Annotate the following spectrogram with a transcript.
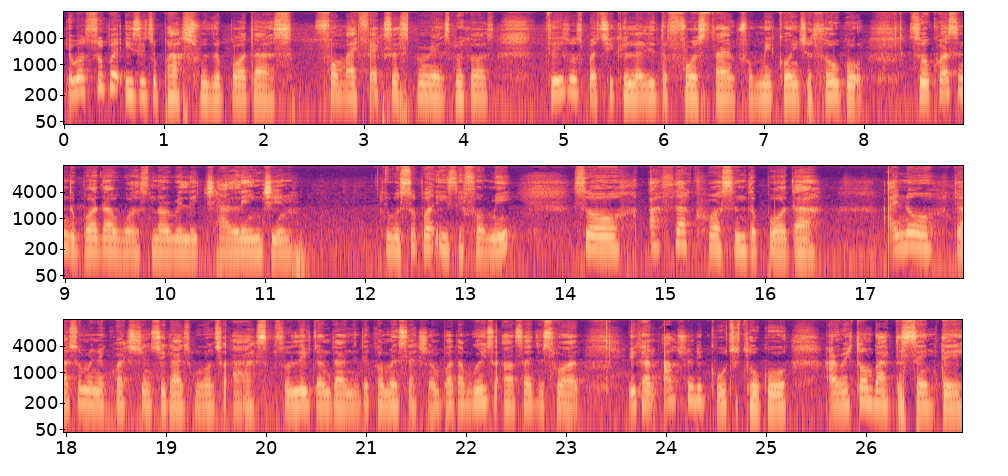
it was super easy to pass through the borders for my first experience because this was particularly the first time for me going to Togo. So crossing the border was not really challenging. It was super easy for me. So after crossing the border, I know there are so many questions you guys want to ask, so leave them down in the comment section. But I'm going to answer this one. You can actually go to Togo and return back the same day.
